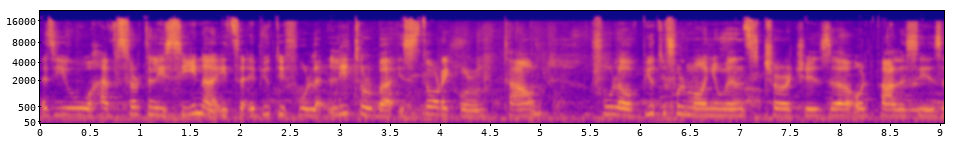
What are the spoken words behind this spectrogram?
as you have certainly seen, uh, it's a beautiful little but historical town full of beautiful monuments, churches, uh, old palaces.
